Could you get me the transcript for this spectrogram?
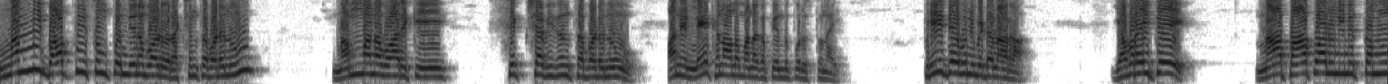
నమ్మి బాప్తీసం పొందినవాడు రక్షించబడును నమ్మన వారికి శిక్ష విధించబడును అనే లేఖనాలు మనకు పెందుపరుస్తున్నాయి. ప్రియదేవుని బిడ్డలారా ఎవరైతే నా పాపాలు నిమిత్తము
